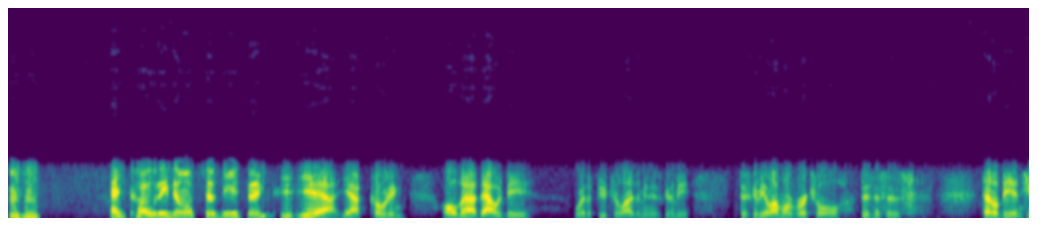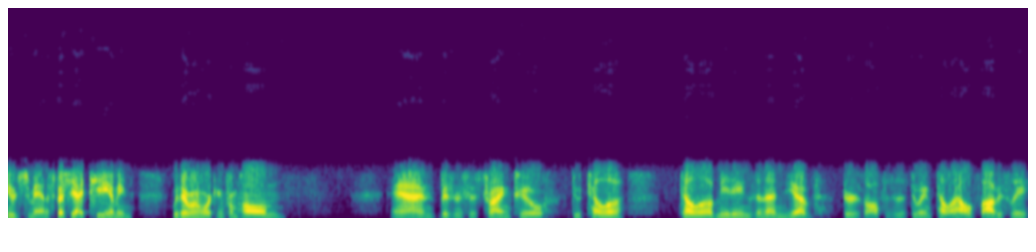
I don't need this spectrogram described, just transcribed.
Mhm. And coding also, do you think? Y- yeah, yeah, coding, all that. That would be where the future lies. I mean, there's going to be there's going to be a lot more virtual businesses that'll be in huge demand, especially IT. I mean, with everyone working from home, and businesses trying to do tele tele meetings, and then you have doctors' offices doing telehealth. Obviously,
